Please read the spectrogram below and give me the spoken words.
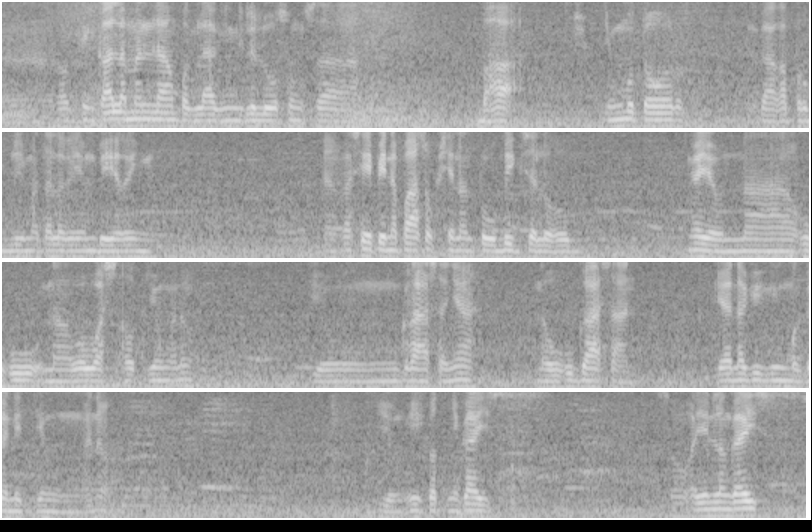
Ah, kaunting kalaman lang pag laging nilulusong sa baha. Yung motor nagkakaproblema talaga yung bearing. Yan, kasi pinapasok siya ng tubig sa loob. Ngayon na huhu na wawash out yung ano yung grasa niya. Nahuhugasan. Kaya nagiging maganit yung ano yung ikot niya guys. So ayun lang guys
